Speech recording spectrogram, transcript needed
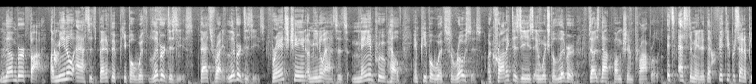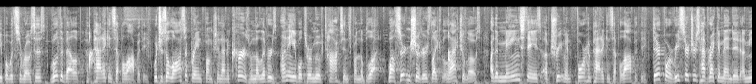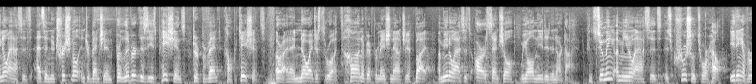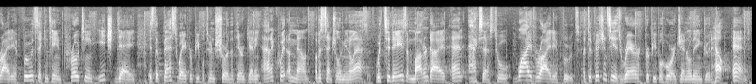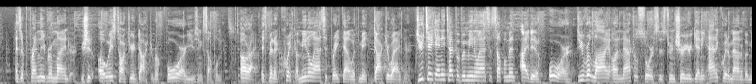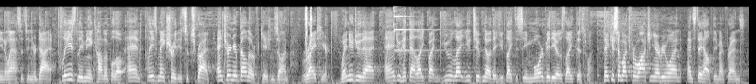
Number five, amino acids benefit people with liver disease. That's right, liver disease. Branch chain amino acids may improve health in people with cirrhosis, a chronic disease in which the liver does not function properly. It's estimated that 50% of people with cirrhosis will develop hepatic encephalopathy, which is a loss of brain function that occurs when the liver is unable to remove toxins from the blood. While certain sugars like lactulose are the mainstays of treatment for hepatic encephalopathy, therefore researchers have recommended amino acids as a nutritional intervention for liver disease patients to prevent complications. All right, I know I just threw a ton of information at you, but amino acids are essential. We all need it in our diet. Consuming amino acids is crucial to our health. Eating a variety of foods that contain protein each day is the best way for people to ensure that they are getting adequate amounts of essential amino acids. With today's modern diet and access to a wide variety of foods, a deficiency is rare for people who are generally in good health. And as a friendly reminder, you should always talk to your doctor before using supplements. All right, it's been a quick amino acid breakdown with me, Dr. Wagner. Do you take any type of amino acid supplement? I do. Or do you rely on natural sources to ensure you're getting adequate amount of amino acids in your diet? Please leave me a comment below and please make sure you subscribe and turn your bell notifications on right here. When you do that and you hit that like button, you let YouTube know that you'd like to see more videos like this one. Thank you so much for watching everyone and stay healthy, my friends.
